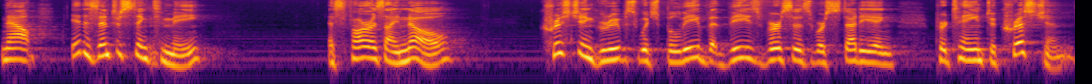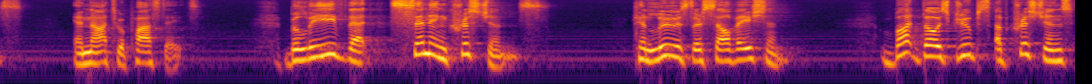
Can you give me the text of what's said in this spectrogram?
Now, it is interesting to me, as far as I know, Christian groups which believe that these verses we're studying pertain to Christians and not to apostates believe that sinning Christians can lose their salvation. But those groups of Christians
